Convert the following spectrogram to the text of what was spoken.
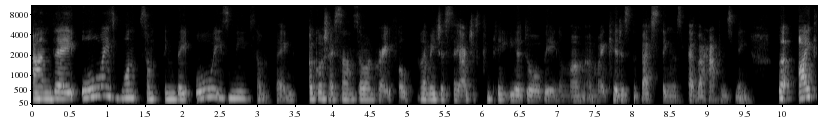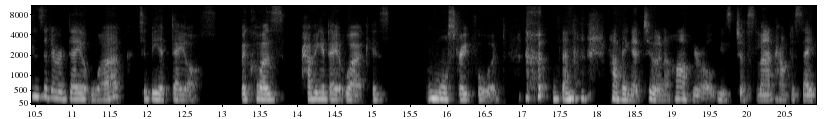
And they always want something, they always need something. Oh gosh, I sound so ungrateful. Let me just say, I just completely adore being a mum, and my kid is the best thing that's ever happened to me. But I consider a day at work to be a day off because having a day at work is more straightforward than having a two and a half year old who's just learned how to say,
